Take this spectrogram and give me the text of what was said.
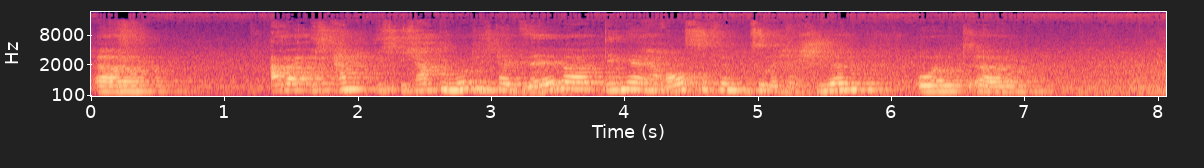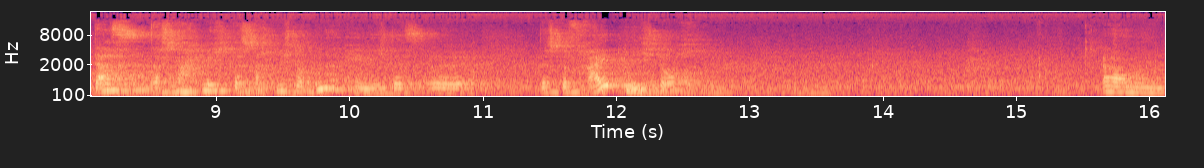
Ähm, aber ich, ich, ich habe die Möglichkeit, selber Dinge herauszufinden, zu recherchieren und ähm, das, das, macht mich, das macht mich doch unabhängig, das, äh, das befreit mich doch. Ähm,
